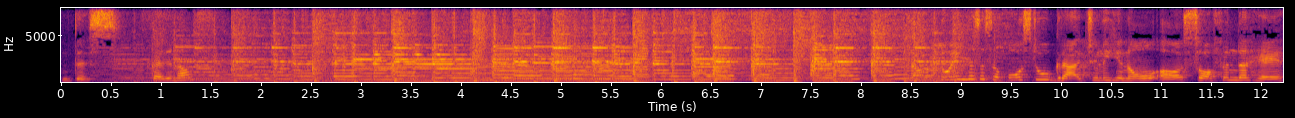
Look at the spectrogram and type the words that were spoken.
this. Fair enough? Now doing this is supposed to gradually you know uh, soften the hair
